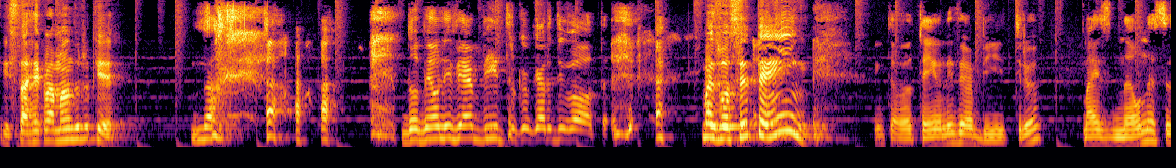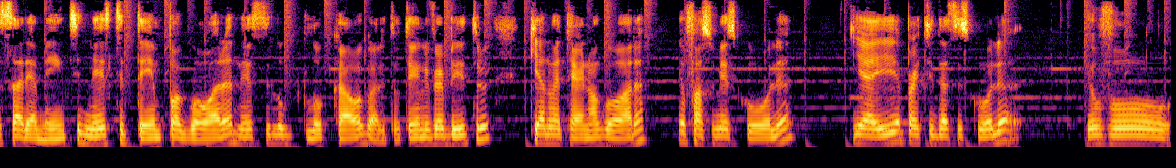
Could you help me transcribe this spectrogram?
Está reclamando do quê? Não. do meu livre-arbítrio que eu quero de volta. Mas você tem. Então, eu tenho livre-arbítrio mas não necessariamente neste tempo agora, nesse lo local agora. Então eu tenho livre-arbítrio, que é no eterno agora, eu faço minha escolha, e aí a partir dessa escolha eu vou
